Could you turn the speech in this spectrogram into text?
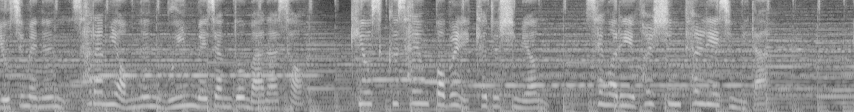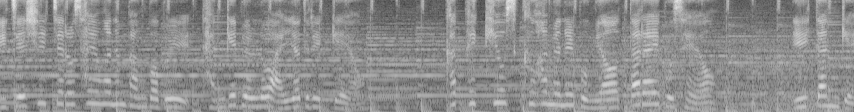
요즘에는 사람이 없는 무인 매장도 많아서 키오스크 사용법을 익혀두시면 생활이 훨씬 편리해집니다. 이제 실제로 사용하는 방법을 단계별로 알려드릴게요. 카페 키오스크 화면을 보며 따라해 보세요. 1단계.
